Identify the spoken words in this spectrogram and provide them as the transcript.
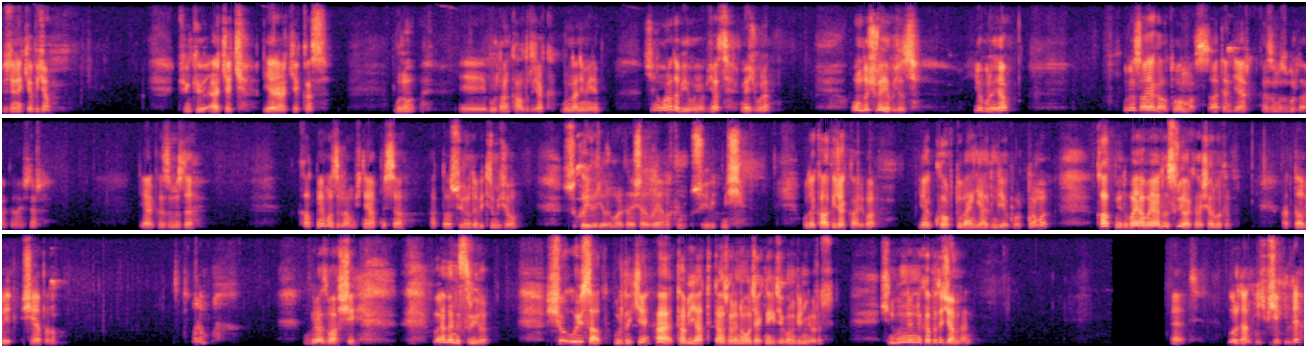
düzenek yapacağım. Çünkü erkek, diğer erkek kas bunu eee, buradan kaldıracak. Bundan eminim. Şimdi ona da bir yuva yapacağız mecburen. Onu da şuraya yapacağız. Ya buraya Burası ayak altı olmaz. Zaten diğer kazımız burada arkadaşlar. Diğer kazımız da kalkmaya mı hazırlanmış? Ne yapmışsa. Hatta suyunu da bitirmiş o. Su koyu veriyorum arkadaşlar buraya. Bakın suyu bitmiş. O da kalkacak galiba. Ya korktu ben geldim diye korktu ama kalkmıyordu. Baya baya da ısırıyor arkadaşlar bakın. Hatta bir şey yapalım. Oğlum. Bu biraz vahşi. Bu hemen ısırıyor. Şu uysal buradaki. Ha tabii yattıktan sonra ne olacak ne gidecek onu bilmiyoruz. Şimdi bunun önünü kapatacağım ben. Evet. Buradan hiçbir şekilde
